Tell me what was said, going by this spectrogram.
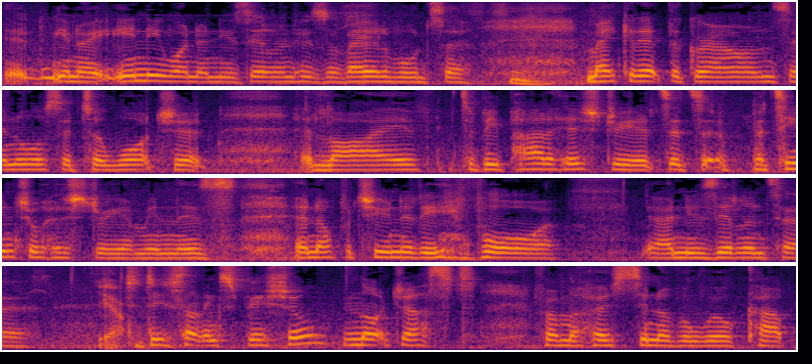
you know anyone in New Zealand who's available to hmm. make it at the grounds and also to watch it live to be part of history it's it's a potential history I mean there's an opportunity for uh, New Zealand to yeah. to do something special not just from a hosting of a World Cup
